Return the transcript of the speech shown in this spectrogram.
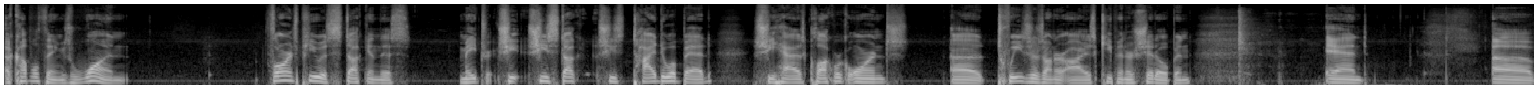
a couple things. One, Florence Pugh is stuck in this matrix. She she's stuck. She's tied to a bed. She has Clockwork Orange uh, tweezers on her eyes, keeping her shit open, and uh,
